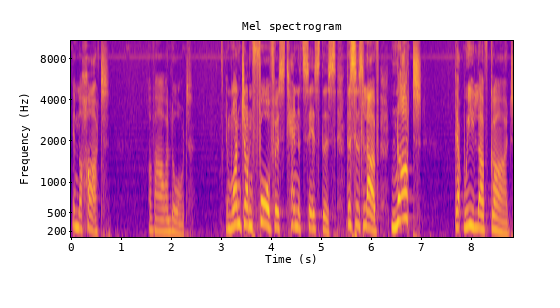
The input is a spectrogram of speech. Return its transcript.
in the heart of our Lord. In 1 John 4, verse 10, it says this This is love, not that we love God,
